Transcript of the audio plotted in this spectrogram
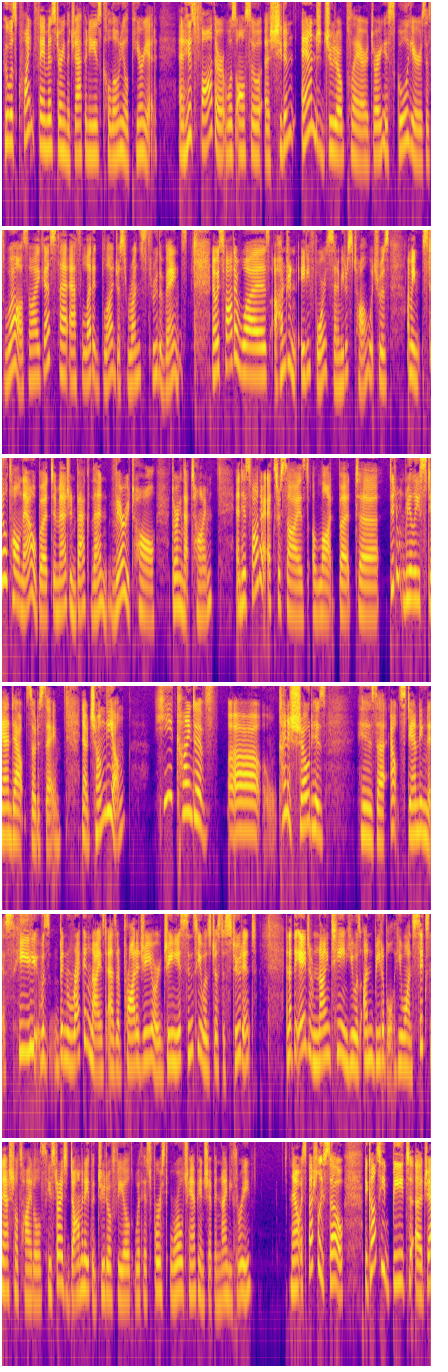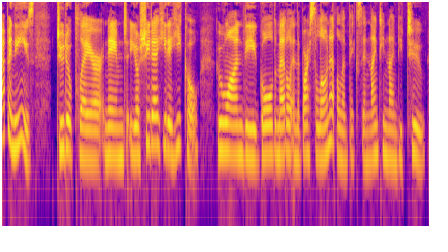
who was quite famous during the Japanese colonial period. And his father was also a ssireum and judo player during his school years as well. So I guess that athletic blood just runs through the veins. Now, his father was 184 centimeters tall, which was, I mean, still tall now, but imagine back then, very tall during that time. And his father exercised a lot, but uh, didn't really stand out, so to say. Now, Chung Gi-young, he kind of, uh, kind of showed his his uh, outstandingness. He was been recognized as a prodigy or genius since he was just a student. And at the age of 19, he was unbeatable. He won six national titles. He started to dominate the judo field with his first world championship in 93. Now, especially so because he beat a Japanese judo player named Yoshida Hidehiko, who won the gold medal in the Barcelona Olympics in 1992.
